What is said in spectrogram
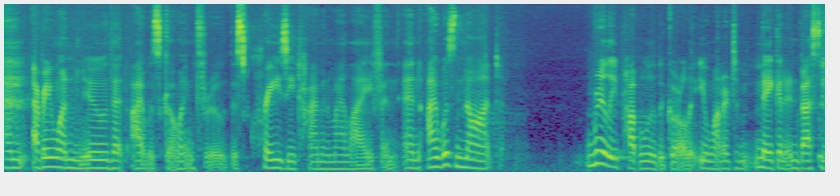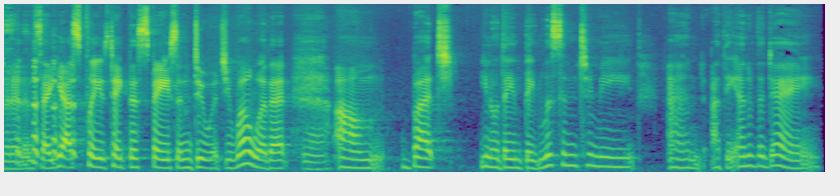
and everyone knew that I was going through this crazy time in my life. And, and I was not really probably the girl that you wanted to make an investment in and say, yes, please take this space and do what you will with it. Yeah. Um, but, you know, they, they listened to me. And at the end of the day,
